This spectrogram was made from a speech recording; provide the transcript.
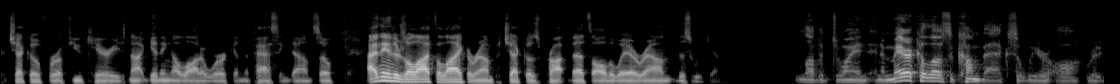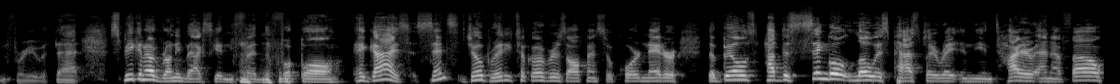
Pacheco for a few carries, not getting a lot of work in the passing down. So I think there's a lot to like around Pacheco's prop bets all the way around this weekend. Love it, Dwain. And America loves a comeback. So we are all rooting for you with that. Speaking of running backs getting fed the football, hey guys, since Joe Brady took over as offensive coordinator, the Bills have the single lowest pass play rate in the entire NFL.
